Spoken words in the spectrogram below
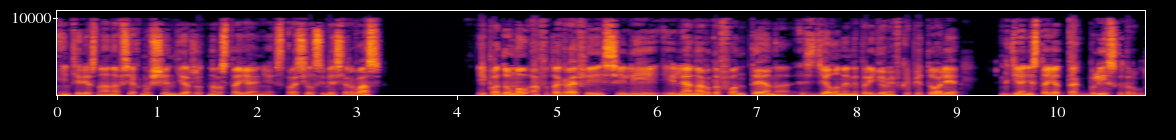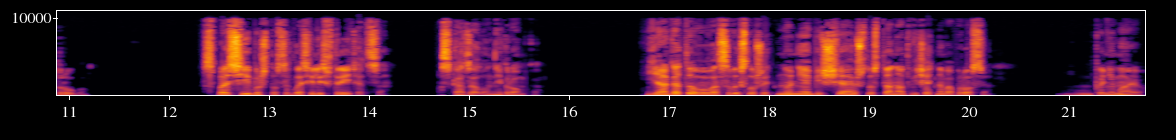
«Интересно, она всех мужчин держит на расстоянии?» — спросил себя Сервас и подумал о фотографии Селии и Леонардо Фонтена, сделанной на приеме в Капитолии, где они стоят так близко друг к другу. «Спасибо, что согласились встретиться», — сказал он негромко. «Я готова вас выслушать, но не обещаю, что стану отвечать на вопросы». «Понимаю».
